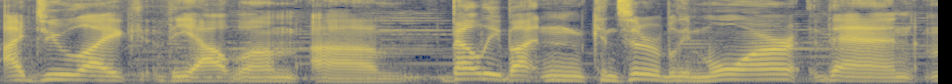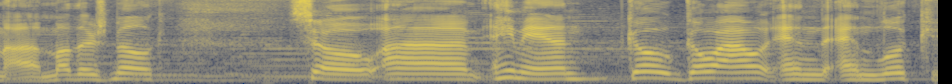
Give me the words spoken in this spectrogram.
I do like the album um, Belly Button considerably more than uh, Mother's Milk. So um, hey man, go go out and and look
